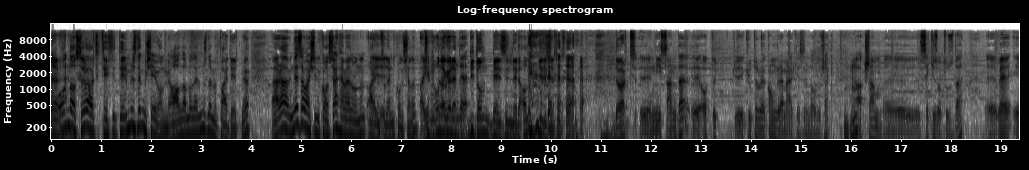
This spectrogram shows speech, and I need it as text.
Evet. Ondan sonra artık tehditlerimiz de mi şey olmuyor? Ağlamalarımız da mı fayda etmiyor? Erhan abi ne zaman şimdi konser? Hemen onun ayrıntılarını konuşalım. ayın Çünkü ona göre bidon benzinleri alıp gideceğiz. biz. 4 e, Nisan'da e, ODTÜ e, Kültür ve Kongre Merkezi'nde olacak. Akşam e, 8.30'da e, ve e,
